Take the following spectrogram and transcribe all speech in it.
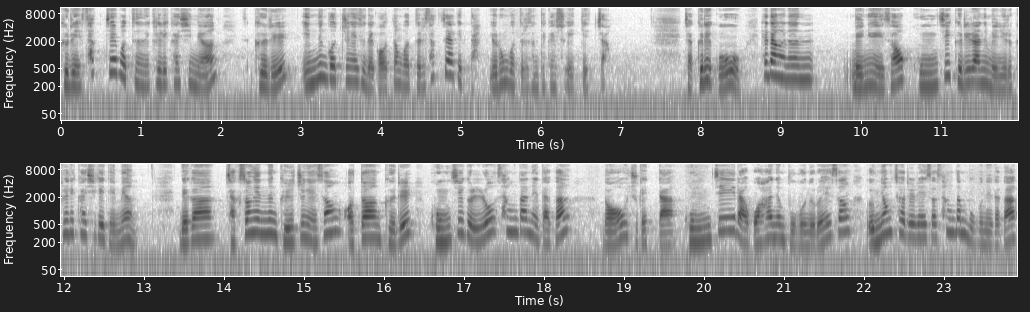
글의 삭제 버튼을 클릭하시면 글을 있는 것 중에서 내가 어떤 것들을 삭제하겠다 이런 것들을 선택할 수가 있겠죠. 자 그리고 해당하는 메뉴에서 공지 글이라는 메뉴를 클릭하시게 되면 내가 작성했는 글 중에서 어떠한 글을 공지글로 상단에다가 넣어주겠다. 공지라고 하는 부분으로 해서 음영 처리를 해서 상단 부분에다가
